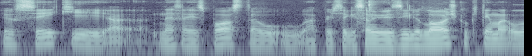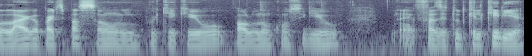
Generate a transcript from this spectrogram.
Eu sei que a, nessa resposta o, a perseguição e o exílio, lógico que tem uma larga participação em por que, que o Paulo não conseguiu né, fazer tudo que ele queria.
